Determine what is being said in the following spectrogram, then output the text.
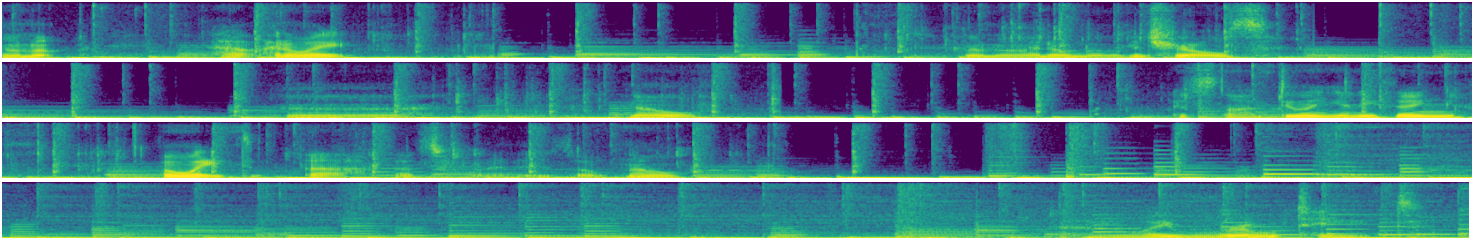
Fintris. don't know. How, how do I... I don't know, I don't know the controls. Uh, no. It's not doing anything. Oh wait, ah, that's what it is. Oh, no. How do I rotate?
